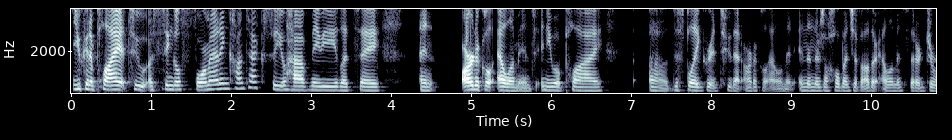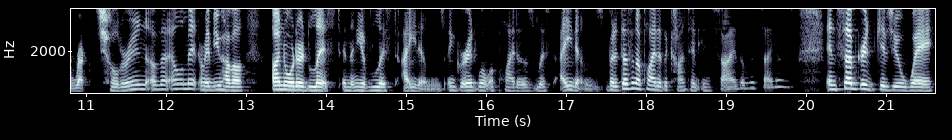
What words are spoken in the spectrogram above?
you can apply it to a single formatting context. So you'll have maybe, let's say, an article element and you apply a display grid to that article element. And then there's a whole bunch of other elements that are direct children of that element. Or maybe you have a unordered list and then you have list items and grid will apply to those list items, but it doesn't apply to the content inside the list items. And subgrid gives you a way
